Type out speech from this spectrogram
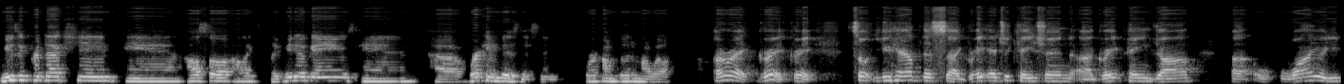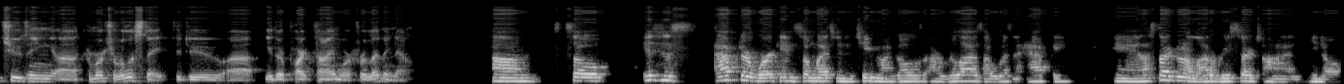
music production, and also I like to play video games and uh, work in business and work on building my wealth. All right, great, great. So you have this uh, great education, uh, great paying job. Uh, why are you choosing uh, commercial real estate to do uh, either part-time or for a living now? Um, so it's just after working so much and achieving my goals, I realized I wasn't happy. And I started doing a lot of research on, you know,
